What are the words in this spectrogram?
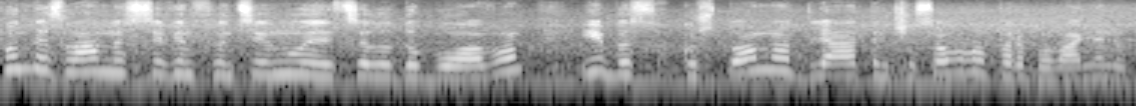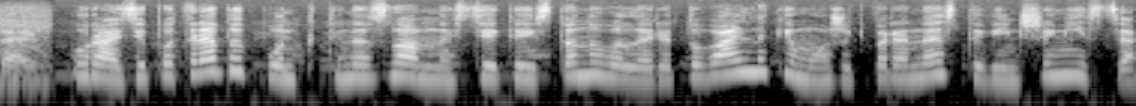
Пункт незламності він функціонує цілодобово і безкоштовно для тимчасового перебування людей. У разі потреби пункт незламності, який встановили рятувальники, можуть перенести в інше місце.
